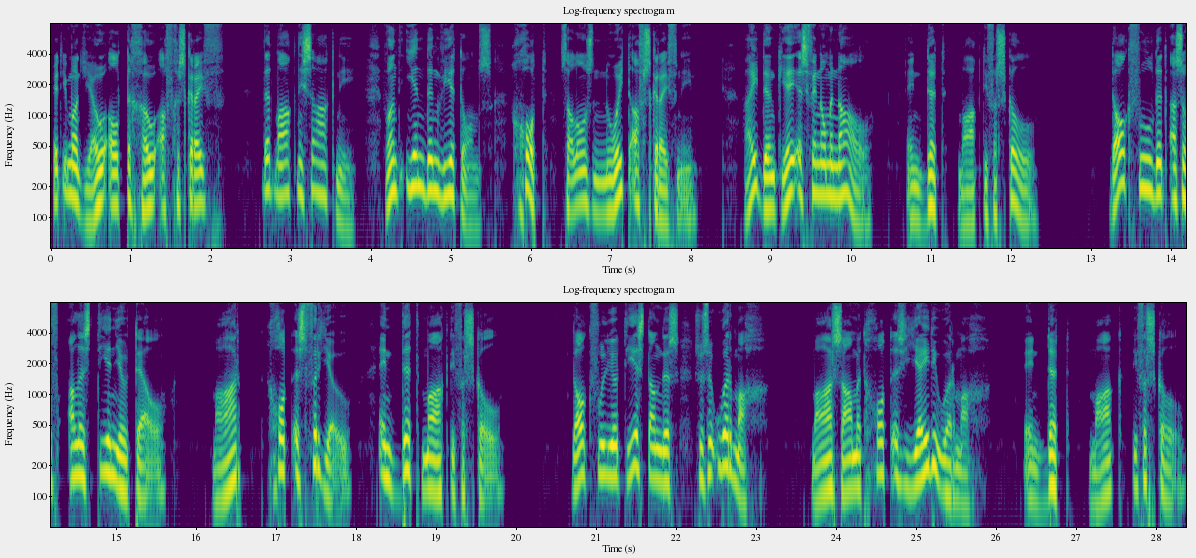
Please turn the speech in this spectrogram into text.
Het iemand jou al te gou afgeskryf? Dit maak nie saak nie, want een ding weet ons, God sal ons nooit afskryf nie. Hy dink jy is fenomenaal en dit maak die verskil. Dalk voel dit asof alles teen jou tel, maar God is vir jou en dit maak die verskil. Dalk voel jou teestanders soos 'n oormag maar saam met God is jy die oormag en dit maak die verskil.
